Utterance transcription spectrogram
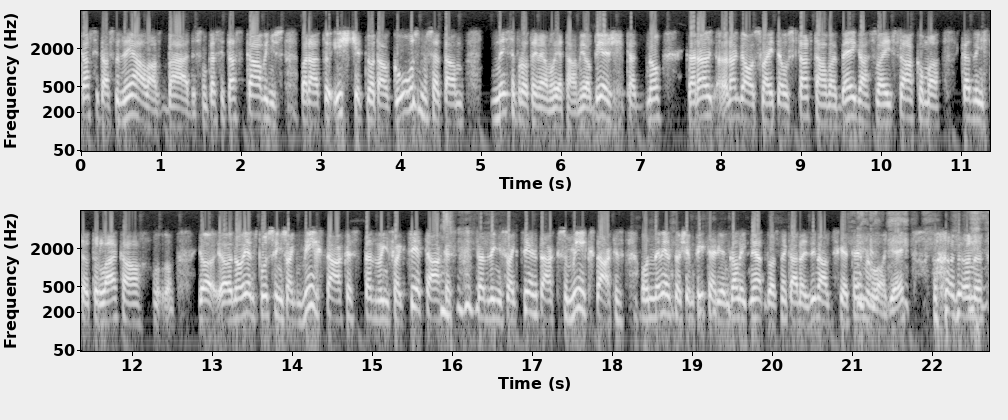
kas ir tās reālās bēdas un kas ir tas, kā viņus varētu izšķirt no tā gūzmas ar tām nesaprotamajām lietām. Jo bieži, kad, nu, kā ragaus vai tev startā vai beigās vai sākumā, kad viņas tev tur lēkā, jo, jo no vienas puses viņas vajag mīkstākas, tad viņas vajag cietākas, tad viņas vajag cietākas un mīkstākas, un neviens no šiem kritērijiem galīgi neatbilst nekādai zinātniskajai terminoloģijai. un, un, un,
